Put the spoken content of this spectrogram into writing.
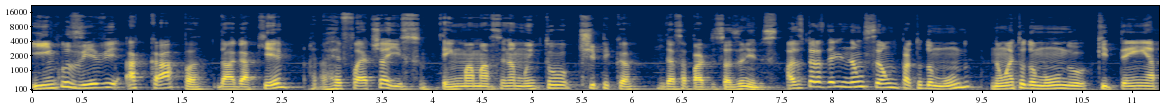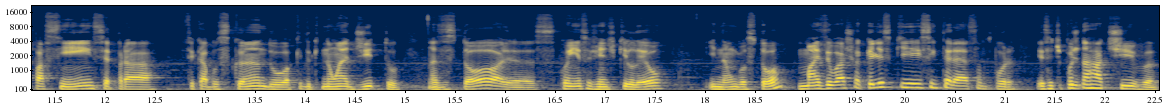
E inclusive a capa da HQ reflete a isso. Tem uma, uma cena muito típica dessa parte dos Estados Unidos. As histórias dele não são para todo mundo, não é todo mundo que tem a paciência para ficar buscando aquilo que não é dito nas histórias. Conheço gente que leu e não gostou, mas eu acho que aqueles que se interessam por esse tipo de narrativa,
